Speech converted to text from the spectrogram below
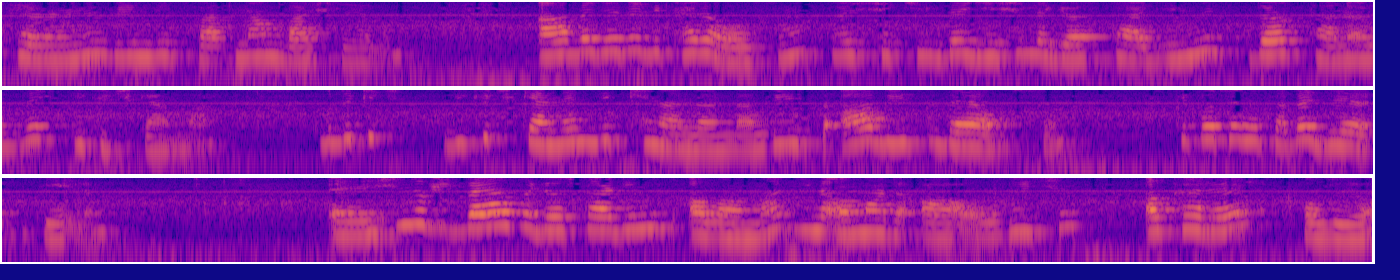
teoreminin birinci ispatından başlayalım. ABC'de bir kare olsun ve şekilde yeşille gösterdiğimiz dört tane özdeş dik üçgen var. Bu dik, dik üçgenlerin dik kenarlarından birisi A, birisi B olsun. Hipotenüse de C diyelim. Ee, şimdi beyazla gösterdiğimiz alanlar yine onlar da A olduğu için A kare oluyor.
